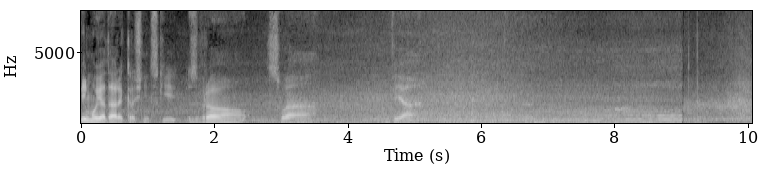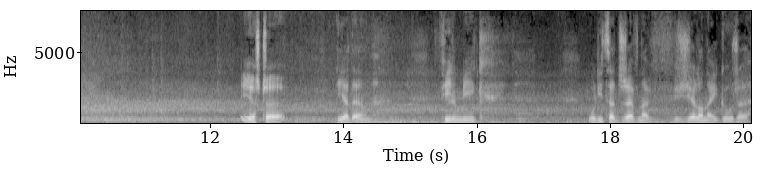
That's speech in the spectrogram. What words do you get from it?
filmuje Darek Kraśnicki z Wrocławia. I jeszcze jeden filmik. Ulica Drzewna w Zielonej Górze.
